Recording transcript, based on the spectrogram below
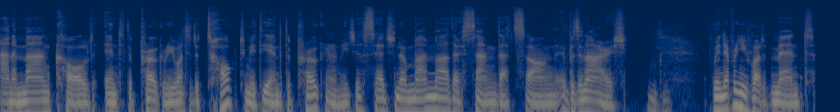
and a man called into the program. He wanted to talk to me at the end of the program. He just said, "You know, my mother sang that song. It was in Irish. Mm-hmm. We never knew what it meant,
